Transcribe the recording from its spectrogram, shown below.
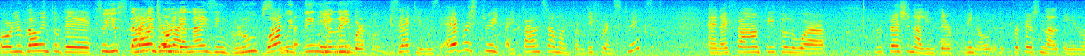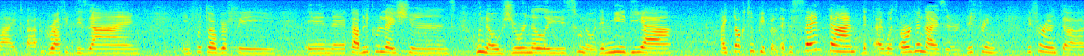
or you go into the. So you started organizing groups one, within your neighborhood. exactly, with every street, I found someone from different streets, and I found people who are professional in their, you know, professional in like uh, graphic design, in photography, in uh, public relations, who know journalists, who know the media. I talked to people at the same time that I was organizer, different, different uh,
